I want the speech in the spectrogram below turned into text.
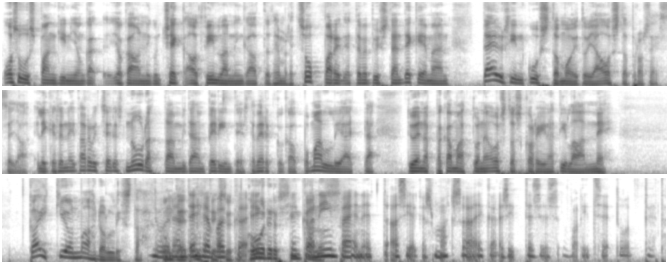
osuuspankin, jonka, joka on niin Checkout Finlandin kautta sellaiset sopparit, että me pystytään tekemään täysin kustomoituja ostoprosesseja. Eli sen ei tarvitse edes noudattaa mitään perinteistä verkkokauppamallia, että työnnäppä kamat tuonne ostoskoriin ja tilaan ne. Kaikki on mahdollista. kun Voidaan tehdä vaikka Codersin eka kanssa. niin päin, että asiakas maksaa eka ja sitten se valitsee tuotteita.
